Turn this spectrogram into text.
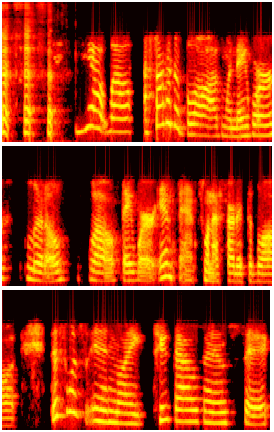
yeah, well, I started a blog when they were little, well, they were infants when I started the blog. This was in like 2006.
